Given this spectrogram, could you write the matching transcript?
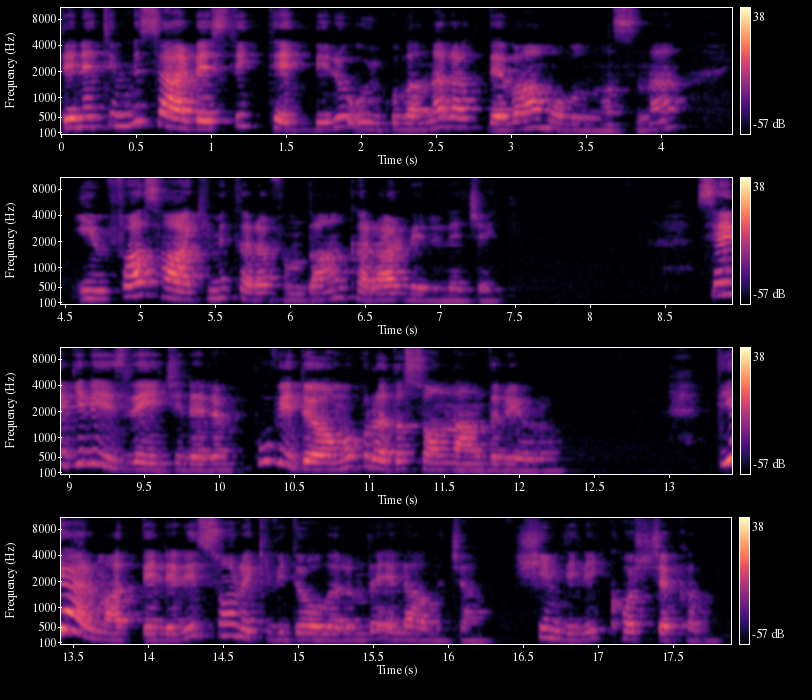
denetimli serbestlik tedbiri uygulanarak devam olunmasına infaz hakimi tarafından karar verilecek. Sevgili izleyicilerim, bu videomu burada sonlandırıyorum. Diğer maddeleri sonraki videolarımda ele alacağım. Şimdilik hoşçakalın.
